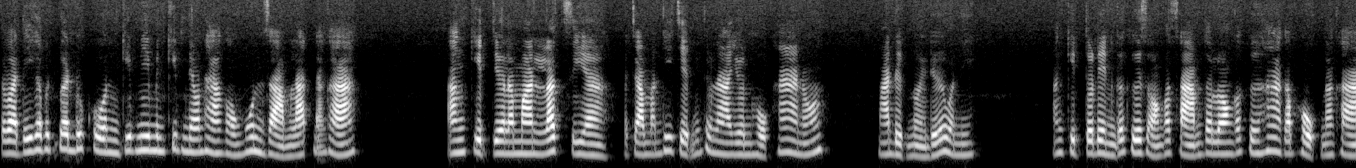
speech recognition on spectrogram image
สวัสดีครับเพื่อนๆทุกคน คลิปนี้เป็นคลิปแนวทางของหุ้นสามรัฐนะคะ อังกฤษเยอรมันรัสเซีย ประจำวันที่เจ็ดมิถุนายนหกห้าเนาะมาดึกหน่อยเด้อวันนี้ อังกฤษตัวเด่นก็คือสองกับสามตัวรองก็คือห้ากับหกนะคะ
